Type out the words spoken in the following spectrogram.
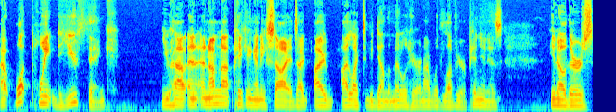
at what point do you think you have and, and i'm not picking any sides I, I i like to be down the middle here and i would love your opinion is you know there's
